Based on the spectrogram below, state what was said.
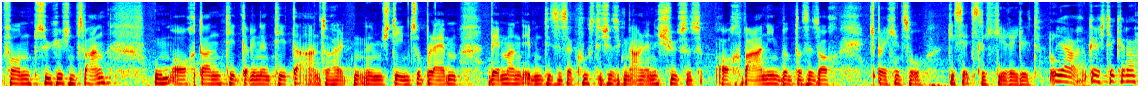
von psychischem Zwang, um auch dann Täterinnen und Täter anzuhalten, stehen zu bleiben, wenn man eben dieses akustische Signal eines Schusses auch wahrnimmt und das ist auch entsprechend so gesetzlich geregelt. Ja, richtig, genau.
